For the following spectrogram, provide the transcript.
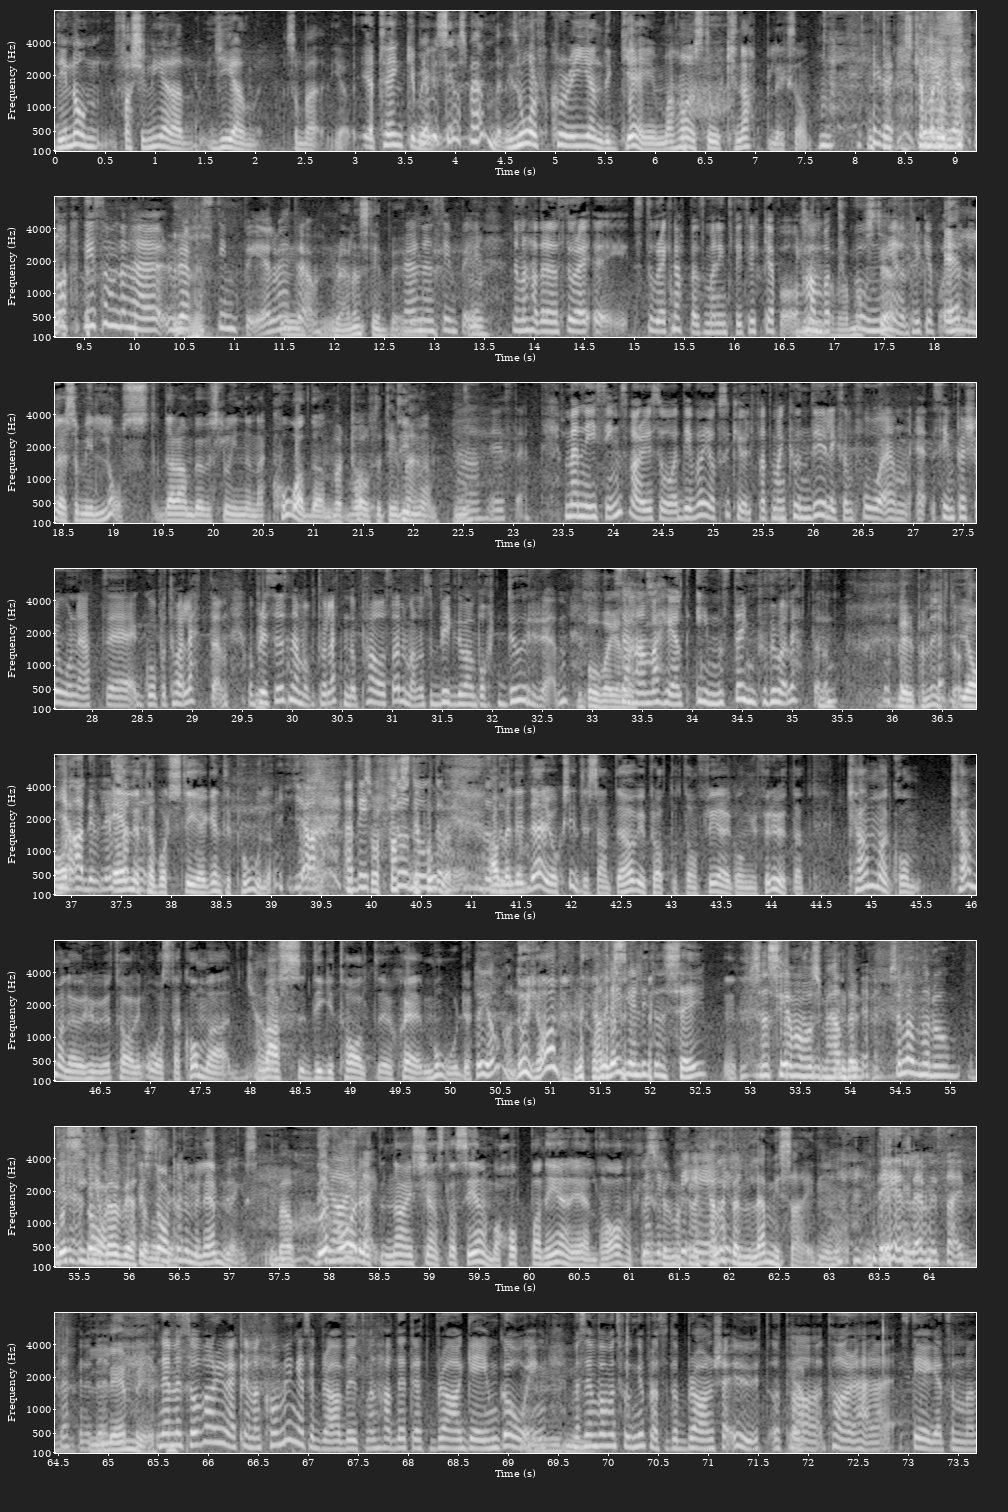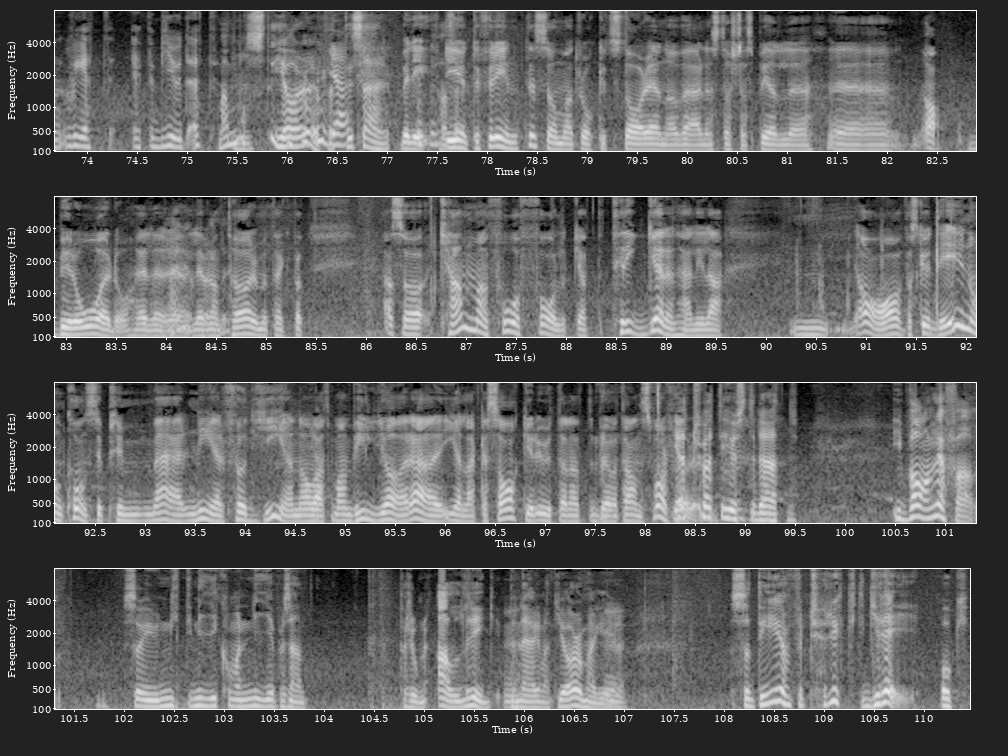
Det är någon fascinerad gen som bara, jag, Jag tänker jag mig vill se vad som händer. Liksom. North Korean the Game. Man har en stor knapp liksom. Exakt. Så kan man det, är, ringa- Åh, det är som den här Ren Stimpy, eller vad heter de? Ren and Stimpy. Ren and Stimpy. Mm. När man hade den stora, eh, stora knappen som man inte fick trycka på. Och han var tvungen jag? att trycka på den. Eller som i Lost där han behöver slå in den här koden. Var tolfte timme. Mm. Ja, just det. Men i Sims var det ju så, det var ju också kul för att man kunde ju liksom få en, eh, sin person att eh, gå på toaletten. Och precis när han var på toaletten då pausade man och så byggde man bort dörren. Vad Så han var helt instängd på toaletten. Blev det panik då? Ja, Ja, det blev eller panik. ta bort stegen till poolen. Ja, ja det, Så var fast då i dog de poolen. ju. Då Ja men det de. där är också intressant. Det har vi pratat om flera gånger förut. Att kan man, kom, kan man överhuvudtaget åstadkomma Kaos. massdigitalt eh, självmord. Då gör man det. Då gör man det. Man lägger en liten save, sen ser man vad som händer, sen laddar man om och Det, ingen start, behöver veta det startade någonting. med Lemlings. Det bara, Det Ja, var exakt. ett nice känsla att se dem bara hoppa ner i eldhavet. Men Liksom. skulle man det kunna är kalla det för en Lemmyside? Det är en Lemmiside definitivt. Lemmy. Nej men så var det ju verkligen, man kom ju en ganska bra bit, man hade ett rätt bra game going. Mm. Men sen var man tvungen på något sätt att branscha ut och ta, ta det här steget som man vet är förbjudet. Man måste göra det för att Ja. det är så här. Men det, det är ju inte för inte som att Rocket Star är en av världens största spel, eh, ja, byråer då, eller Nej, leverantörer med tanke på att Alltså kan man få folk att trigga den här lilla mm, Ja, vad ska, det är ju någon konstig primär nerfödd gen av Ja. att man vill göra elaka saker utan att behöva ta ansvar för Jag det. tror att det är just det där att i vanliga fall så är ju 99,9% personer aldrig Mm. benägna att göra de här grejerna. Mm. Så det är en förtryckt grej. Och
